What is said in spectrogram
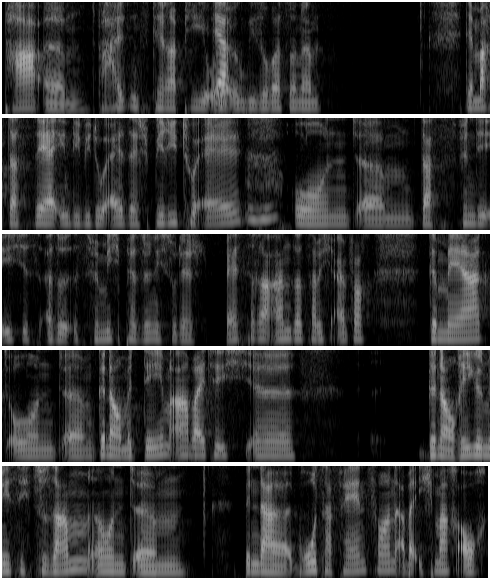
Paar, ähm, Verhaltenstherapie oder ja. irgendwie sowas, sondern der macht das sehr individuell, sehr spirituell. Mhm. Und ähm, das finde ich ist, also ist für mich persönlich so der bessere Ansatz, habe ich einfach gemerkt und ähm, genau mit dem arbeite ich äh, genau regelmäßig zusammen und ähm, bin da großer Fan von, aber ich mache auch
